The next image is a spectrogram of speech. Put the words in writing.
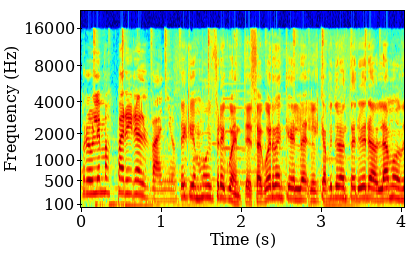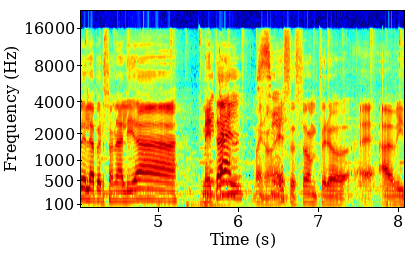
problemas para ir al baño. Sé que es muy frecuente. ¿Se acuerdan que el, el capítulo anterior hablamos de la personalidad metal? Metal, bueno, sí. esos son, pero eh,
